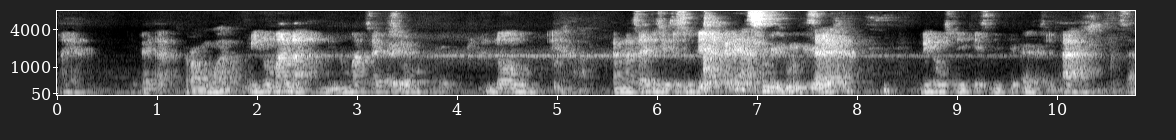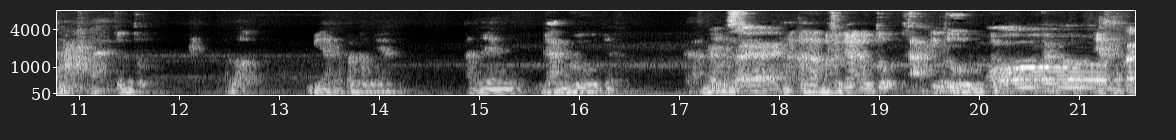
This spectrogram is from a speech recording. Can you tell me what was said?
apa ya kayak ramuan. Minuman lah minuman saya Iya. disuruh minum. Ya karena saya di situ sendiri akhirnya saya minum sedikit sedikit. Ah bisa itu untuk kalau biar apa namanya ada yang ganggu ya. Nggak bisa ya. Nah, eh, maksudnya untuk saat itu. Bukan oh untuk- ya, bukan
